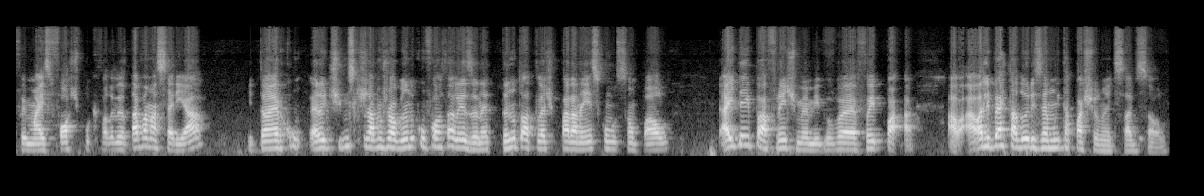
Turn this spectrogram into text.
foi mais forte porque o Fortaleza estava na Série A, então eram, eram times que estavam jogando com Fortaleza, né? Tanto o Atlético Paranaense como o São Paulo. Aí daí para frente, meu amigo, é, foi a, a, Libertadores é muito apaixonante, sabe, Saulo?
